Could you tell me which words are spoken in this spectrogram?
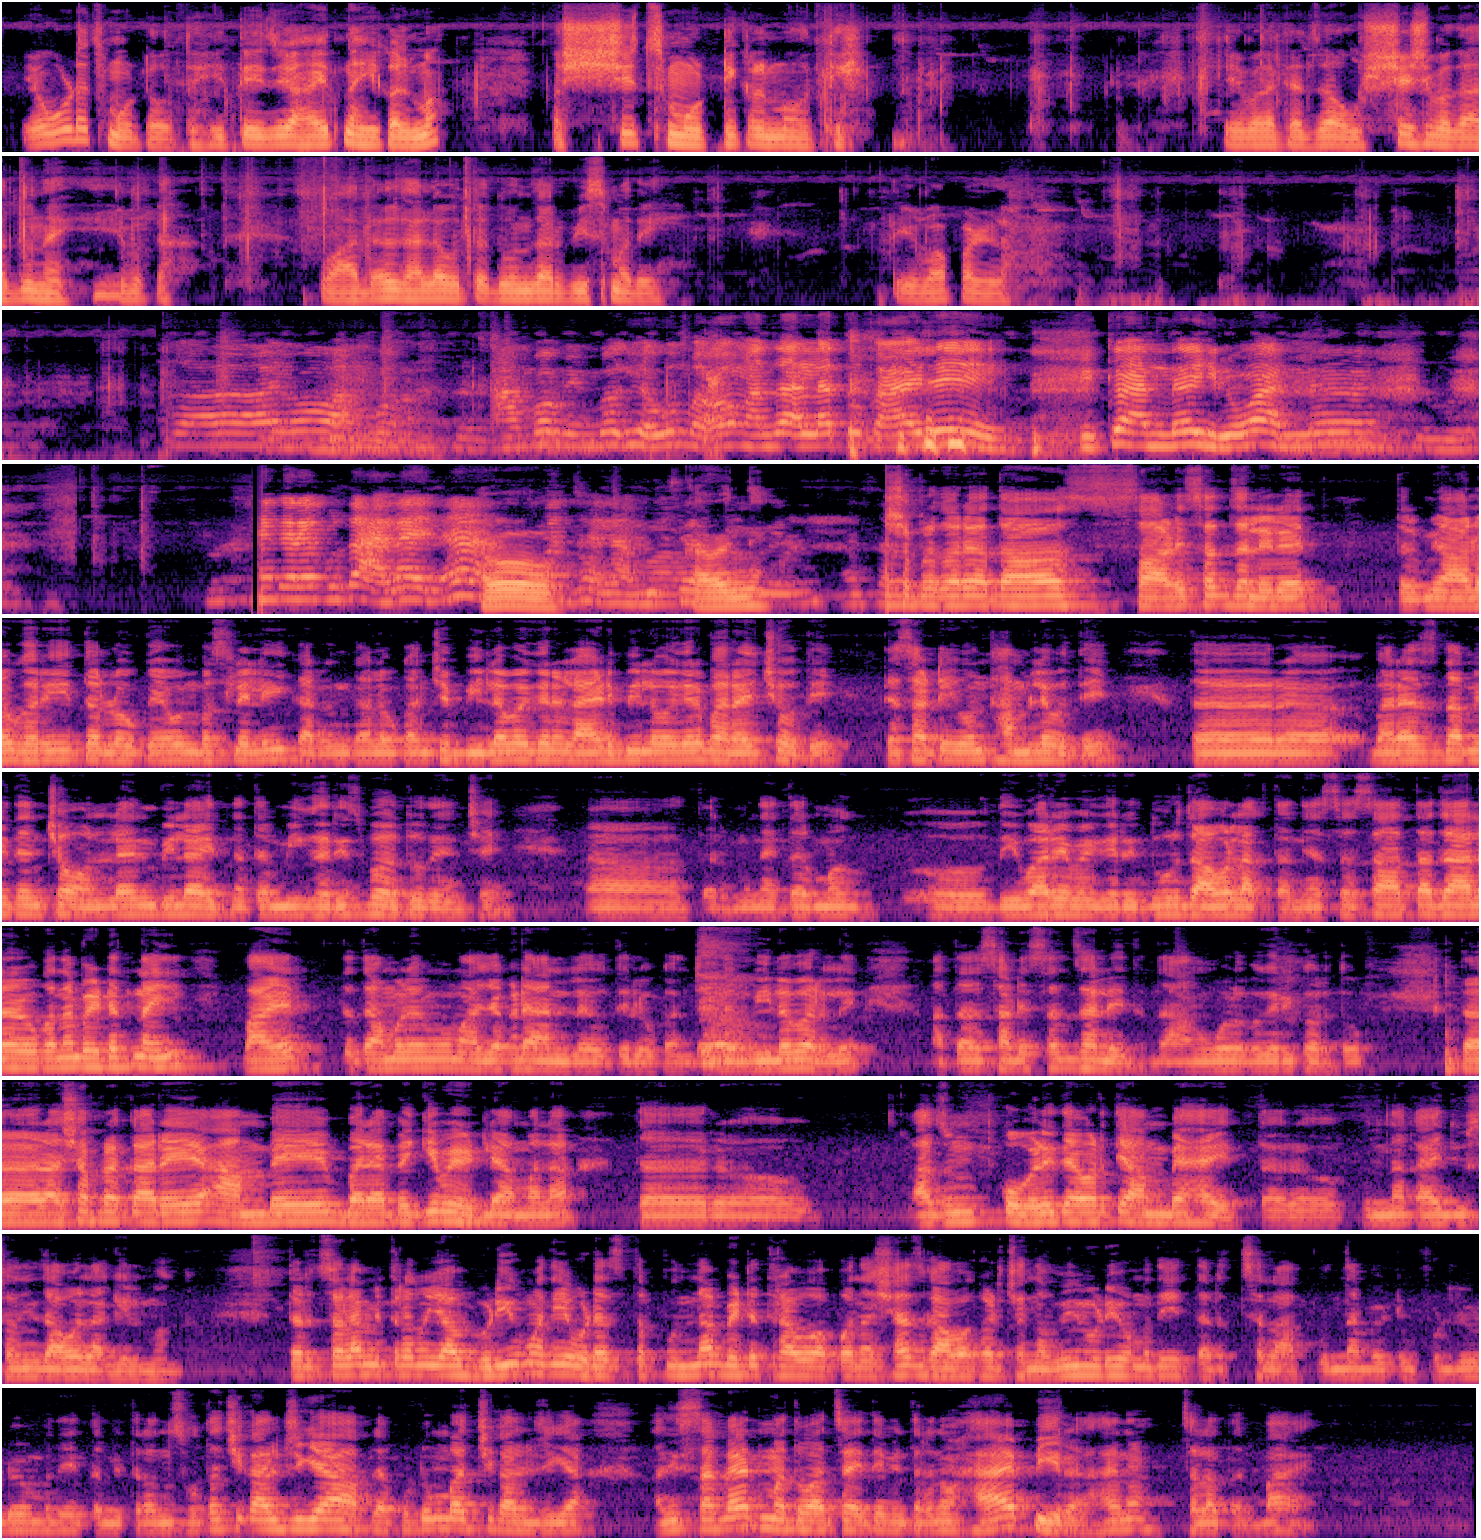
एवढंच मोठं होतं. ही ते जे आहेत ना ही कलमं अशीच मोठी कलमं होती. हे बघा त्याचं अवशेष बघा अजून आहे. हे बघा. वादळ झालं होतं दोन हजार वीसमध्ये. तेव्हा पडलं काय हो, आंब आंब बिंब घेऊन बाबा माझा आला तू काय रे पिकं आणलं हिरवं आणलं हे करायपुरतं आलाय ना हो. झाला मग. काय नाही. अशा प्रकारे आता साडेसात झालेले आहेत तर मी आलो घरी तर लोक येऊन बसलेली कारण त्या लोकांचे बिलं वगैरे लाइट बिल वगैरे भरायचे होते त्यासाठी येऊन थांबले होते तर अं, बऱ्याचदा मी त्यांचे ऑनलाईन बिलं आहेत ना तर मी घरीच भरतो त्यांचे अं, तर मग नाहीतर मग दिवारे वगैरे दूर जावं लागतं. आणि असं आता जायला लोकांना भेटत नाही बाहेर. तर त्यामुळे मग माझ्याकडे आणले होते लोकांचे. तर बिलं भरले. आता साडेसात झाले तर आंघोळ वगैरे करतो. तर अशा प्रकारे आंबे बऱ्यापैकी भेटले आम्हाला. तर अजून कोवळे त्यावरती आंबे आहेत. तर पुन्हा काही दिवसांनी जावं लागेल मग. तर चला मित्रांनो या व्हिडिओमध्ये एवढंच तर पुन्हा भेटत राहू आपण अशाच गावाकडच्या नवीन व्हिडिओमध्ये. तर चला पुन्हा भेटू पुढील व्हिडिओमध्ये. तर मित्रांनो स्वतःची काळजी घ्या आपल्या कुटुंबाची काळजी घ्या. आणि सगळ्यात महत्त्वाचं आहे ते मित्रांनो हॅपी राहा है ना? चला तर बाय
